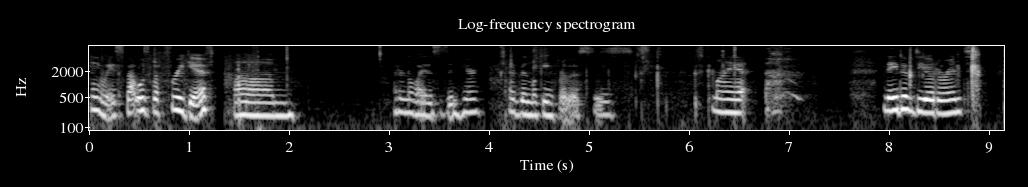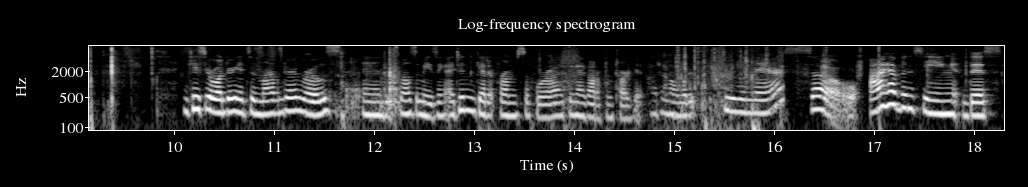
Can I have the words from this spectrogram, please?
anyways, that was the free gift. Um, I don't know why this is in here. I've been looking for this. This is my native deodorant. In case you're wondering, it's in lavender and rose, and it smells amazing. I didn't get it from Sephora. I think I got it from Target. I don't know what it's doing in there. So, I have been seeing this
